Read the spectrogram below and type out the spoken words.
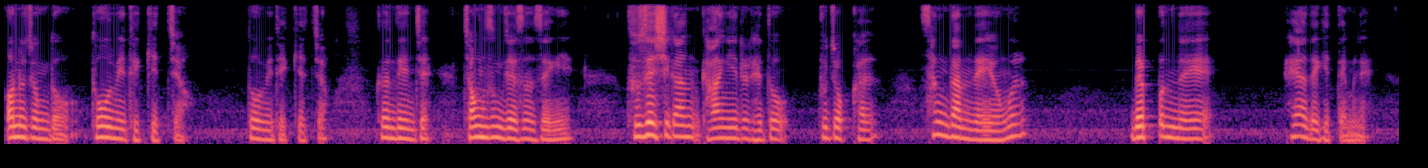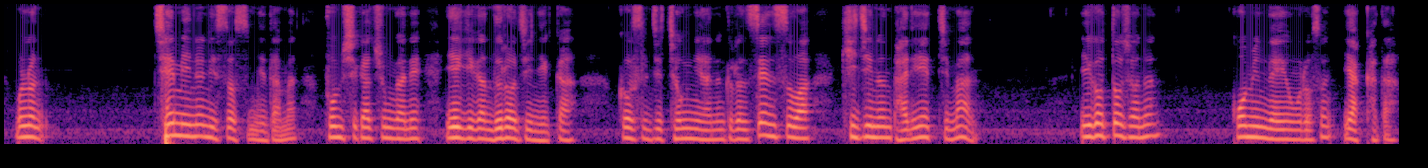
어느 정도 도움이 됐겠죠. 도움이 됐겠죠. 그런데 이제 정승재 선생이 두세 시간 강의를 해도 부족할 상담 내용을 몇 분 내에 해야 되기 때문에 물론 재미는 있었습니다만 붐 씨가 중간에 얘기가 늘어지니까 그것을 이제 정리하는 그런 센스와 기지는 발휘했지만 이것도 저는 고민 내용으로선 약하다.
